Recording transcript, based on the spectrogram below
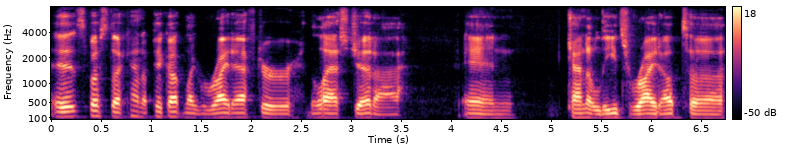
it's supposed to kind of pick up like right after the Last Jedi and kind of leads right up to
